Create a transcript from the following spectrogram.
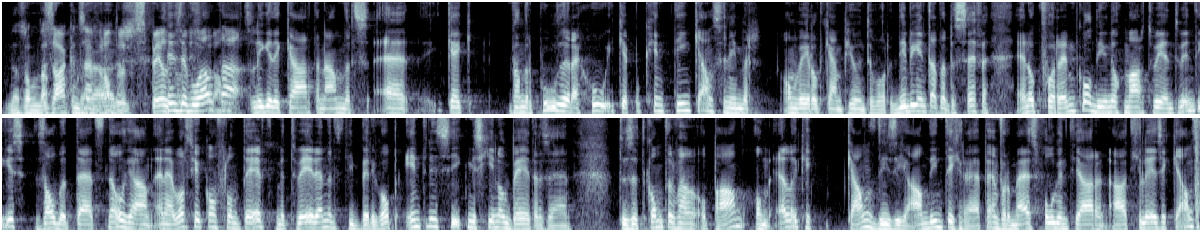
Dat is omdat De zaken zijn veranderd. Het Sinds de Vuelta liggen de kaarten anders. Eh, kijk, Van der Poel zei dat goed. Ik heb ook geen tien kansen meer om wereldkampioen te worden. Die begint dat te beseffen. En ook voor Remco, die nog maar 22 is, zal de tijd snel gaan. En hij wordt geconfronteerd met twee renners die bergop intrinsiek misschien nog beter zijn. Dus het komt ervan op aan om elke kans die zich aandient te grijpen. En voor mij is volgend jaar een uitgelezen kans.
